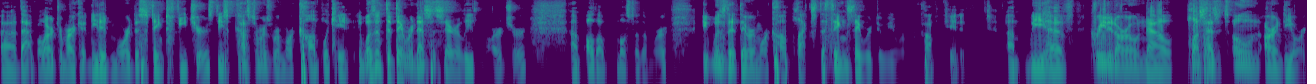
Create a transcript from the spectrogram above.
uh, that larger market needed more distinct features, these customers were more complicated. It wasn't that they were necessarily larger, um, although most of them were. It was that they were more complex. The things they were doing were more complicated. Um, we have created our own now. Plus has its own R and D org,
